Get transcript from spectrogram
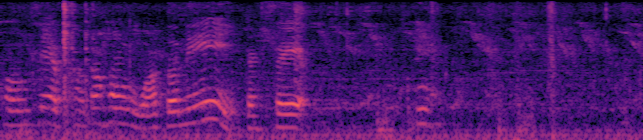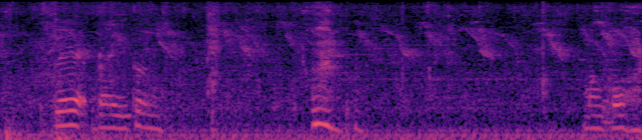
ห้องแซ่บเขาก็ห้องหัวตัวนี้แต่แซ่บแซ่บใดตัวนี้ มังกร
